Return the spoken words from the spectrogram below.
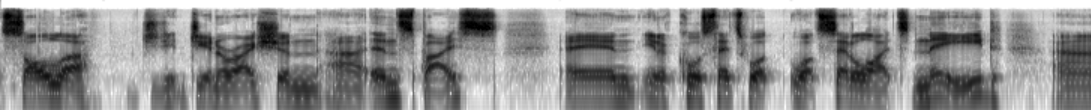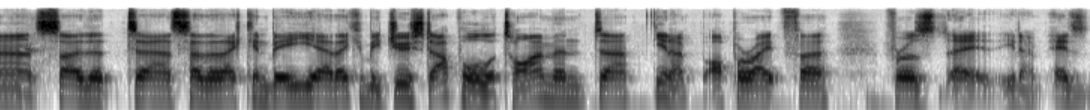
solar generation uh, in space, and you know, of course, that's what, what satellites need, uh, so that uh, so that they can be uh, they can be juiced up all the time, and uh, you know, operate for for as uh, you know as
